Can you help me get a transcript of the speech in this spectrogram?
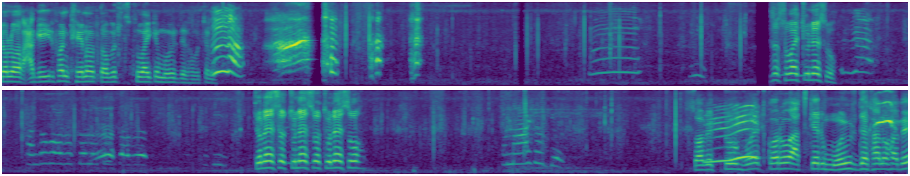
চলো আগে ইরফান খেয়ে নাও তবে সবাইকে ময়ূর দেখাবো চলো। সবাই চলে এসো। চলে এসো চলে এসো চলে এসো। সব একটু ওয়েট করো, আজকের ময়ূর দেখানো হবে।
